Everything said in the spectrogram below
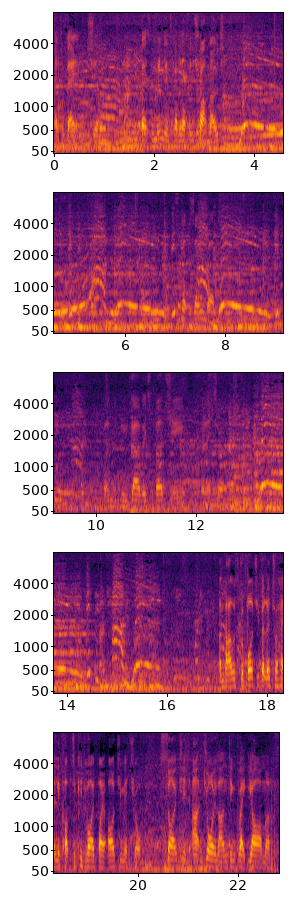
Adventure. There's the minions coming off in trap mode. Stop saying that. But you can go, it's Budgie, the little This is fun. and that was the Budgie but Little Helicopter Kid Ride by Archie Mitchell, sited at Joyland in Great Yarmouth.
